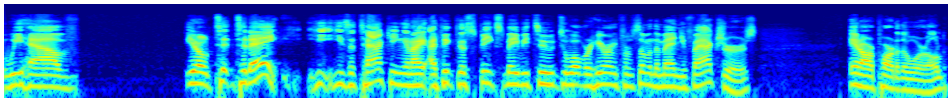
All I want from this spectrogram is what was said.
we have, you know, t- today he, he's attacking, and I, I think this speaks maybe to to what we're hearing from some of the manufacturers in our part of the world.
